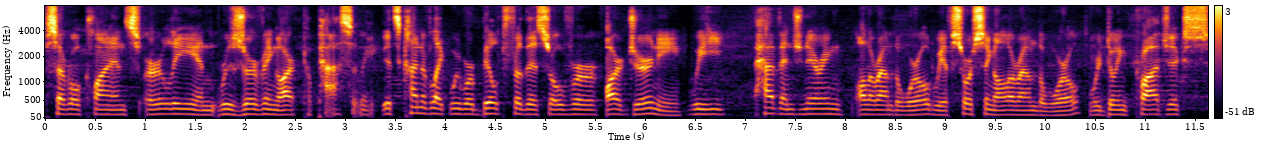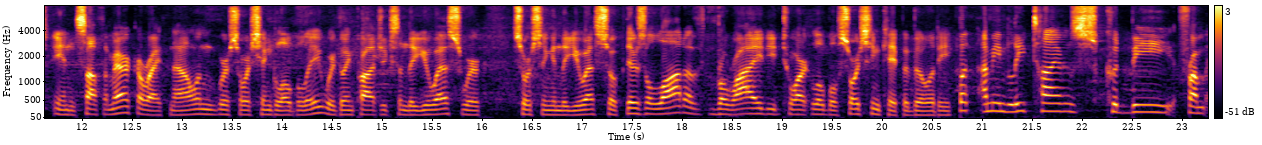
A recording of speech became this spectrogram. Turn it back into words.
several clients early and reserving our capacity. It's kind of like we were built for this over our journey. We have engineering all around the world. We have sourcing all around the world. We're doing projects in South America right now, and we're sourcing globally. We're doing projects in the US. We're sourcing in the US. So there's a lot of variety to our global sourcing capability. But I mean, lead times could be from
